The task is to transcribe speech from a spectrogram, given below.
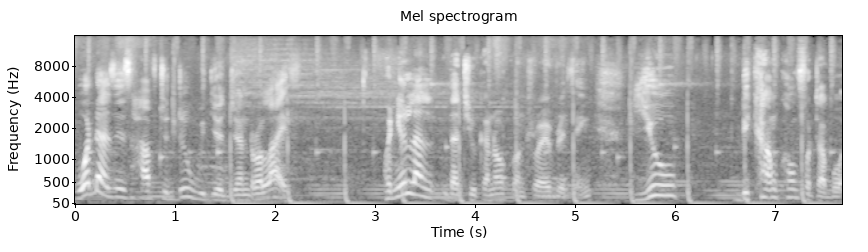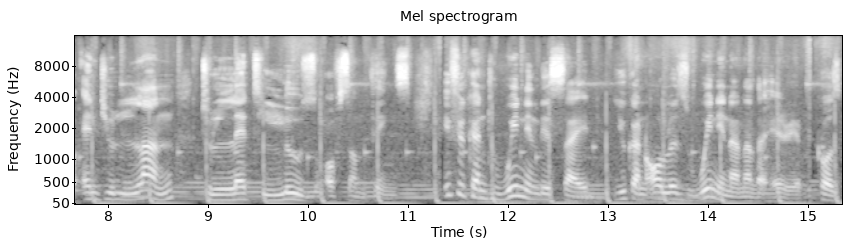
what does this have to do with your general life? When you learn that you cannot control everything, you become comfortable and you learn to let loose of some things. If you can't win in this side, you can always win in another area because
